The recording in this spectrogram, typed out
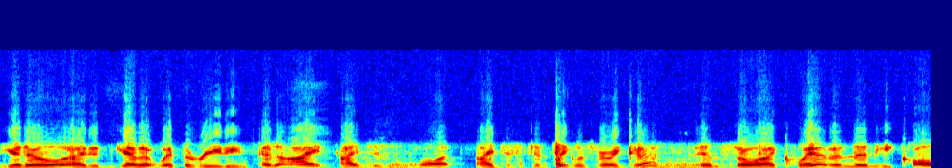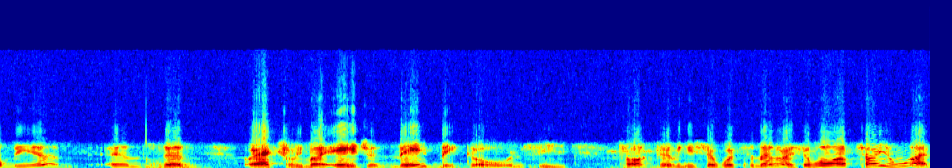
You know, I didn't get it with the reading, and I, I just thought, I just didn't think it was very good, and so I quit. And then he called me in and said, well, actually, my agent made me go and see, talk to him, and he said, "What's the matter?" I said, "Well, I'll tell you what."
